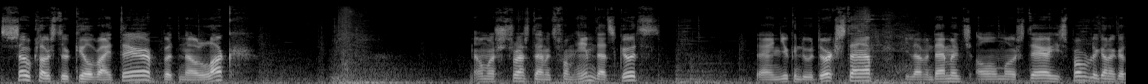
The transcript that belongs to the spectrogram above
So close to a kill right there, but no luck. No more stress damage from him, that's good. Then you can do a Dirk Stab, 11 damage, almost there. He's probably gonna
